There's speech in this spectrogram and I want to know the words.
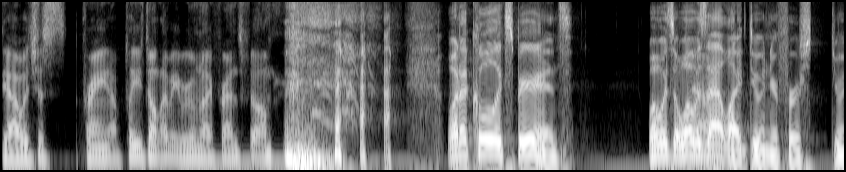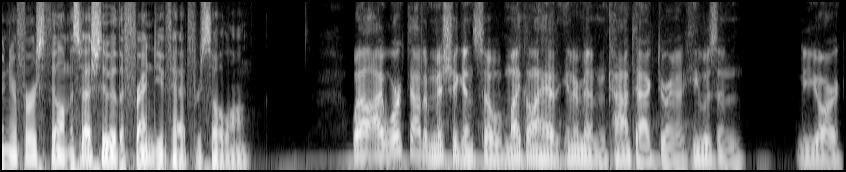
yeah, I was just praying, uh, please don't let me ruin my friend's film. what a cool experience. What was what yeah. was that like doing your first doing your first film, especially with a friend you've had for so long? Well, I worked out of Michigan, so Michael and I had intermittent contact during it. He was in New York.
